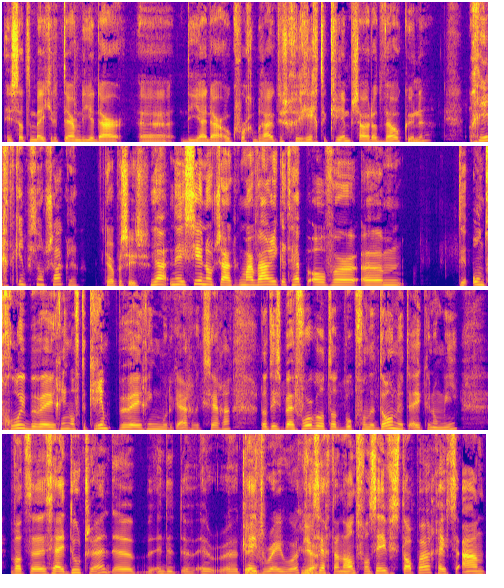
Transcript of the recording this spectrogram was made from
is dat een beetje de term die, je daar, die jij daar ook voor gebruikt? Dus gerichte krimp, zou je dat wel kunnen? Gerichte krimp is noodzakelijk. Ja, precies. Ja, nee, zeer noodzakelijk. Maar waar ik het heb over um, de ontgroeibeweging, of de krimpbeweging moet ik eigenlijk zeggen. Dat is bijvoorbeeld dat boek van de donut-economie. Wat uh, zij doet, hè, de, de, de uh, Kate Raworth. Die zegt aan de hand van zeven stappen, geeft ze aan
